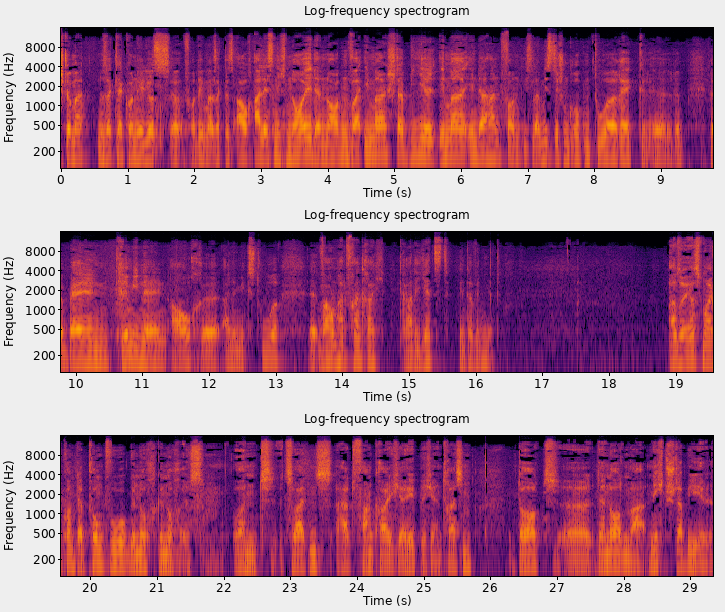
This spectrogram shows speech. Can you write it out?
Stürmer, nun sagt Herr Cornelius, äh, Frau Demer sagt es auch, alles nicht neu. Der Norden war immer stabil, immer in der Hand von islamistischen Gruppen, Tuareg, äh, Re Rebellen, Kriminellen auch, äh, eine Mixtur. Äh, warum hat Frankreich gerade jetzt interveniert? Also erstmal kommt der Punkt, wo genug genug ist. Und zweitens hat Frankreich erhebliche Interessen dort äh, der Norden war nicht stabil.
